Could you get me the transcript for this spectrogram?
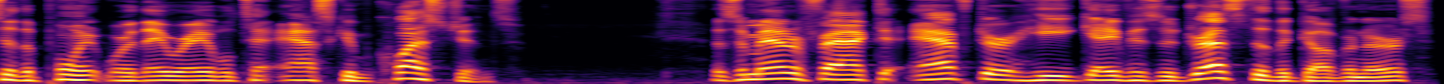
to the point where they were able to ask him questions. As a matter of fact, after he gave his address to the governors,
